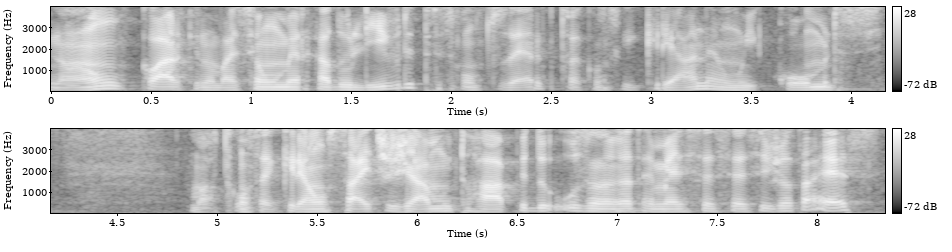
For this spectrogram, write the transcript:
não é um, claro que não vai ser um Mercado Livre 3.0 que tu vai conseguir criar, né? Um e-commerce. Mas tu consegue criar um site já muito rápido usando HTML, CSS e JS.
